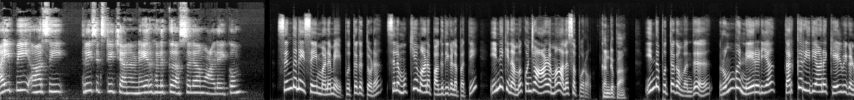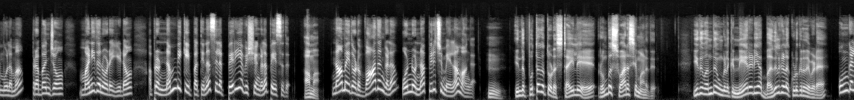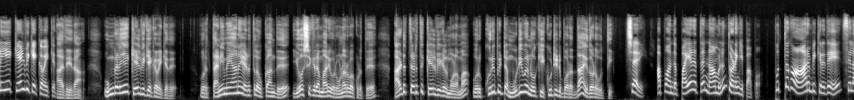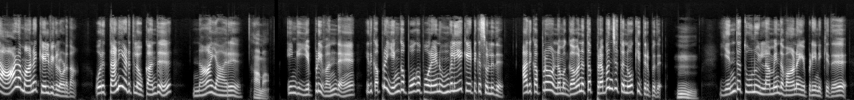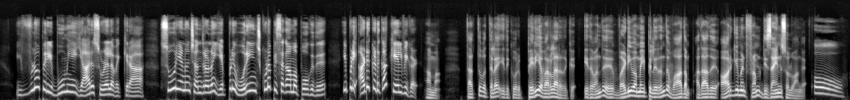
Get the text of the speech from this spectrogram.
IPRC three sixty channel நேயர்களுக்கு அஸ்ஸலாமு அலைக்கும். சிந்தனை செய் மனமே புத்தகத்தோட சில முக்கியமான பகுதிகள பத்தி இன்னைக்கு நாம கொஞ்சம் ஆழமா அலச போறோம். கண்டிப்பா. இந்த புத்தகம் வந்து ரொம்ப நேரடியா தர்க்க ரீதியான கேள்விகள் மூலமா பிரபஞ்சம் மனிதனோட இடம் அப்புறம் நம்பிக்கை பத்தின சில பெரிய விஷயங்கள பேசுது. ஆமா. நாம இதோட வாதங்களை ஒன்னொன்னா பிரிச்சு மேலாம் வாங்க. ம். இந்த புத்தகத்தோட ஸ்டைலே ரொம்ப சுவாரஸ்யமானது. இது வந்து உங்களுக்கு நேரடியா பதில்களை கொடுக்கறத விட உங்களையே கேள்வி கேட்க வைக்குது. அதுதான். உங்களையே கேள்வி கேட்க வைக்குது. ஒரு தனிமையான இடத்துல உட்கார்ந்து யோசிக்கிற மாதிரி ஒரு உணர்வை கொடுத்து அடுத்தடுத்து கேள்விகள் மூலமா ஒரு குறிப்பிட்ட முடிவை நோக்கி கூட்டிட்டு போறது தான் இதோட உத்தி. சரி அப்போ அந்த பயணத்தை நாமளும் தொடங்கி பார்ப்போம். புத்தகம் ஆரம்பிக்கிறதே சில ஆழமான கேள்விகளோட தான் ஒரு தனி இடத்துல உட்கார்ந்து நான் யாரு? ஆமா. இங்க எப்படி வந்தேன்? இதுக்கப்புறம் எங்க போக போறேன்னு உங்களையே கேட்டுக்க சொல்லுது. அதுக்கப்புறம் நம்ம கவனத்தை பிரபஞ்சத்தை நோக்கி திருப்புது. எந்த தூணும் இல்லாம இந்த வானம் எப்படி நிக்குது? இவ்ளோ பெரிய பூமியை யாரு சுழல வைக்கிறா? சூரியனும் சந்திரனும் எப்படி ஒரு இன்ச் கூட பிசகாம போகுது? இப்படி அடுக்கடுக்கா கேள்விகள். ஆமா. தத்துவத்துல இதுக்கு ஒரு பெரிய வரலாறு இருக்கு. இத வந்து வடிவமைப்பிலிருந்து வாதம் அதாவது ஆர்குமெண்ட் ஃப்ரம் டிசைன் சொல்லுவாங்க. ஓ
